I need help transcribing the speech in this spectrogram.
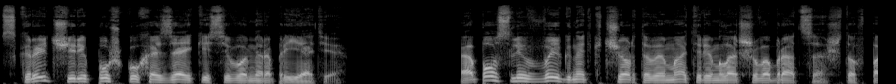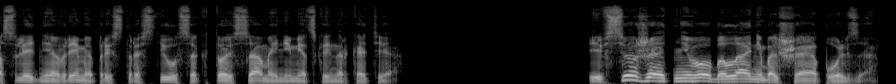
скрыть черепушку хозяйки сего мероприятия. А после выгнать к чертовой матери младшего братца, что в последнее время пристрастился к той самой немецкой наркоте. И все же от него была небольшая польза.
